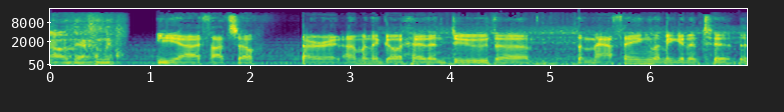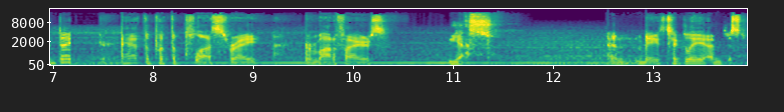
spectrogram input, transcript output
Oh, definitely. Yeah, I thought so. All right, I'm gonna go ahead and do the the mathing. Let me get into the dice. I have to put the plus right for modifiers, Yes. and basically, I'm just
